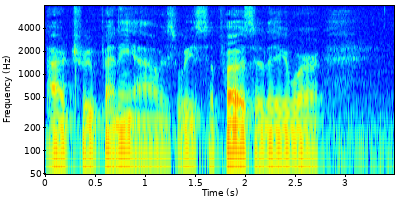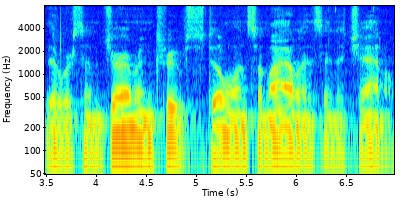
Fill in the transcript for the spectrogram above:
our troop anyhow, is we supposedly were, there were some German troops still on some islands in the channel.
